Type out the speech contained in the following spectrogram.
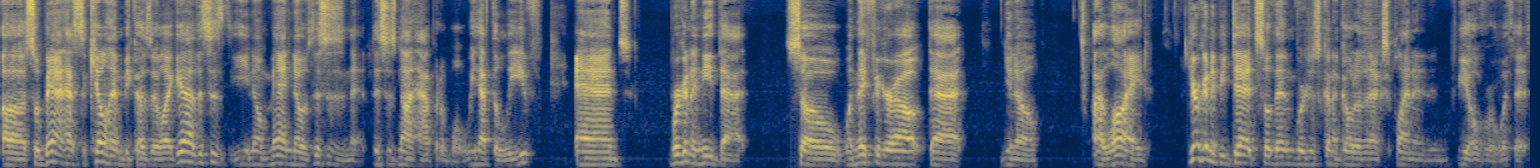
Uh, so Mann has to kill him because they're like yeah this is you know Mann knows this isn't it. This is not habitable. We have to leave and we're going to need that so when they figure out that you know i lied you're going to be dead so then we're just going to go to the next planet and be over with it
